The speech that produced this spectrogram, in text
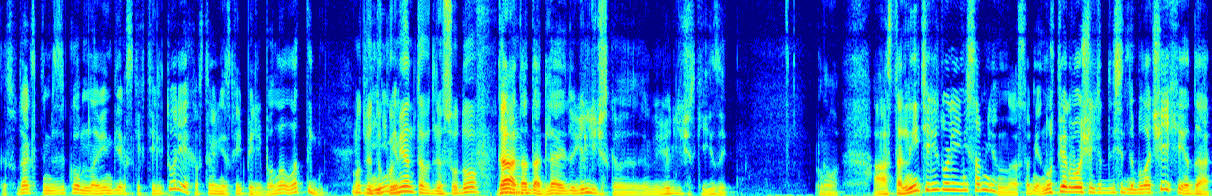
Государственным языком на венгерских территориях Австро-Венгерской империи была латынь. Ну, для документов, для судов. Да, да, да, да для юридического, юридический язык. Вот. А остальные территории, несомненно, несомненно. Ну, в первую очередь, это действительно была Чехия, да,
